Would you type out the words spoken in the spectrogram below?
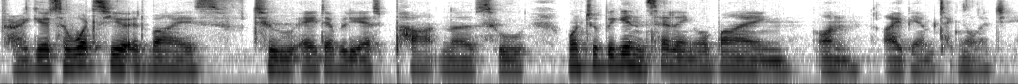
Very good. So, what's your advice to AWS partners who want to begin selling or buying on IBM technology?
